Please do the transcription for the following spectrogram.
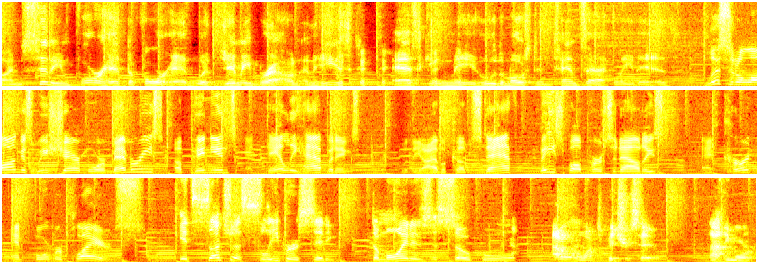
I'm sitting forehead to forehead with Jimmy Brown, and he's asking me who the most intense athlete is. Listen along as we share more memories, opinions, and daily happenings with the Iowa Cubs staff, baseball personalities, and current and former players. It's such a sleeper city. Des Moines is just so cool. I don't want to watch pitchers hit. Not anymore.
